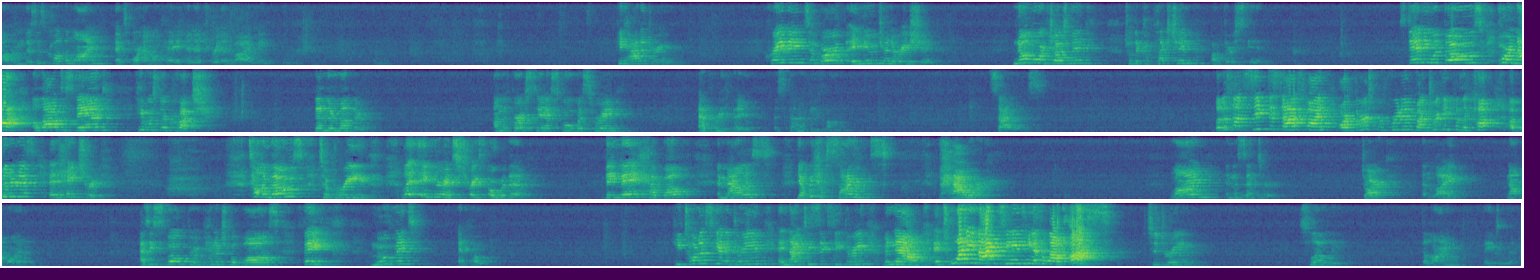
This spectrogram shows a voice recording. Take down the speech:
Um, this is called The Line. It's for MLK and it's written by me. He had a dream, craving to birth a new generation. No more judgment to the complexion of their skin. Standing with those who are not allowed to stand, he was their crutch, then their mother. On the first day of school, whispering, everything is gonna be fine. Silence. Let us not seek to satisfy our thirst for freedom by drinking from the cup of bitterness and hatred. Telling those to breathe, let ignorance trace over them. They may have wealth and malice, yet we have silence, power. Line in the center, dark and light, not one. As he spoke through impenetrable walls, faith, movement, and hope. He told us he had a dream in 1963, but now, in 2019, he has allowed us to dream. Slowly, the line fades away.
